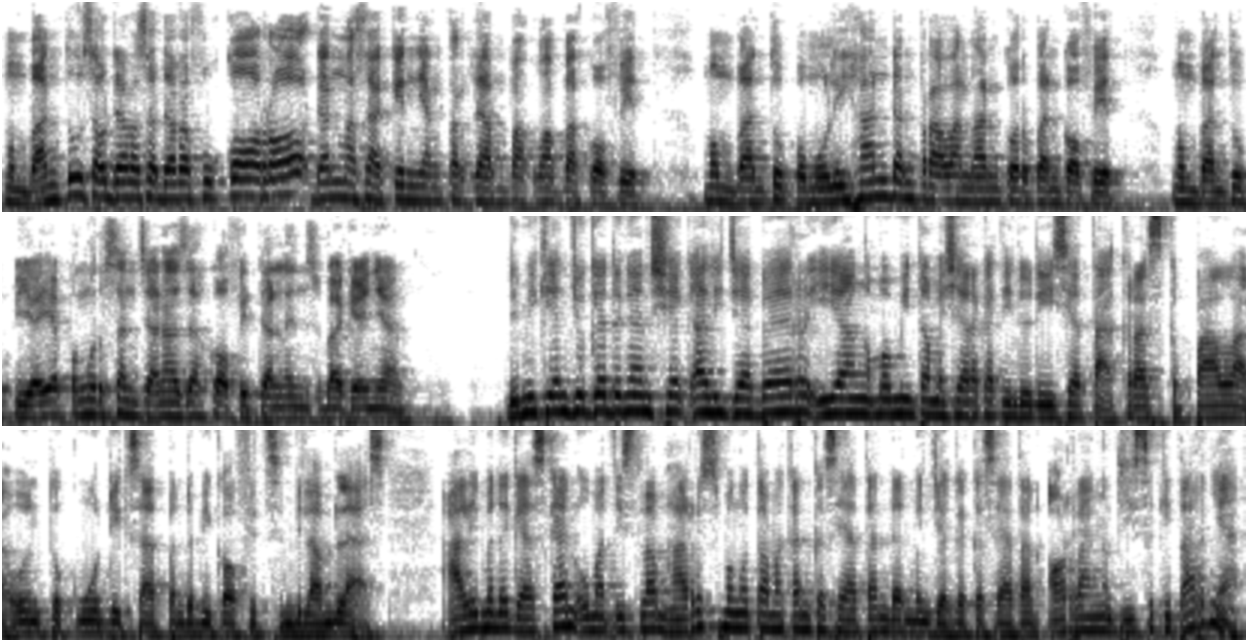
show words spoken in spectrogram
membantu saudara-saudara fukoro dan masakin yang terdampak wabah COVID membantu pemulihan dan perawatan korban COVID, membantu biaya pengurusan jenazah COVID dan lain sebagainya. Demikian juga dengan Sheikh Ali Jaber yang meminta masyarakat Indonesia tak keras kepala untuk mudik saat pandemi COVID-19. Ali menegaskan umat Islam harus mengutamakan kesehatan dan menjaga kesehatan orang di sekitarnya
